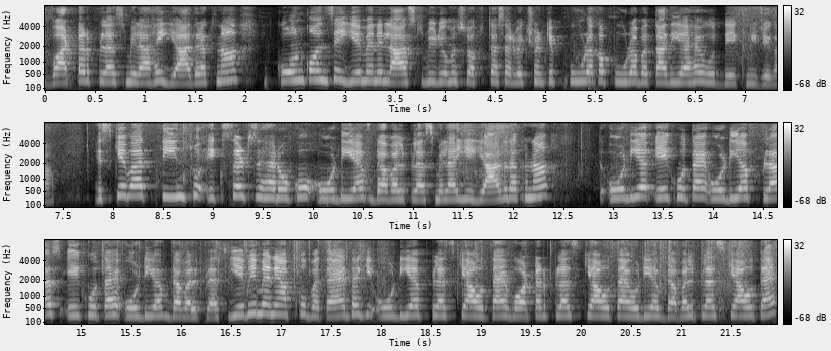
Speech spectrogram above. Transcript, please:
वाटर प्लस मिला है। याद रखना कौन कौन से, ये मैंने लास्ट वीडियो में स्वच्छता सर्वेक्षण के पूरा का पूरा बता दिया है, वो देख लीजिएगा। इसके बाद तीन सौ इकसठ शहरों को ओडीएफ डबल प्लस मिला, ये याद रखना। तो ओ एक होता है ODF प्लस एक होता है ODF डबल प्लस ये भी मैंने आपको बताया था कि ODF प्लस क्या होता है वाटर प्लस क्या होता है ODF डबल प्लस क्या होता है,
